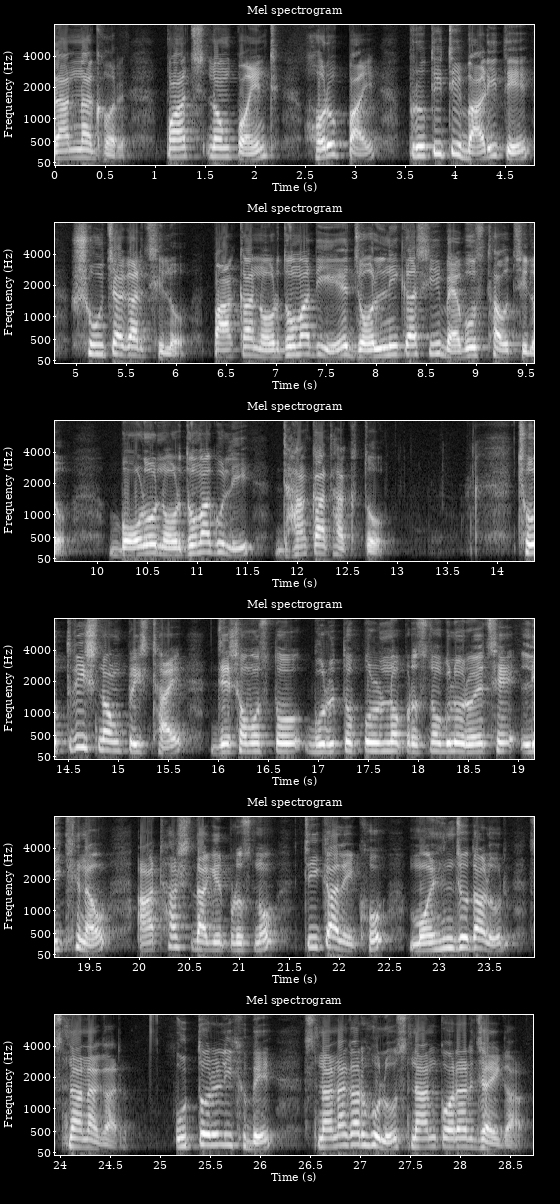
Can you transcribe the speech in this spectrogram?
রান্নাঘর। পাঁচ নং পয়েন্ট হরপ্পায় প্রতিটি বাড়িতে শৌচাগার ছিল। পাকা নর্দমা দিয়ে জল নিকাশি ব্যবস্থাও ছিল। বড় নর্দমাগুলি ঢাকা থাকতো। ছত্রিশ নং পৃষ্ঠায় যে সমস্ত গুরুত্বপূর্ণ প্রশ্নগুলো রয়েছে লিখে নাও। আঠাশ দাগের প্রশ্ন, টিকা লেখো মহেঞ্জোদারোর স্নানাগার। উত্তরে লিখবে, স্নানাগার হলো স্নান করার জায়গা।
